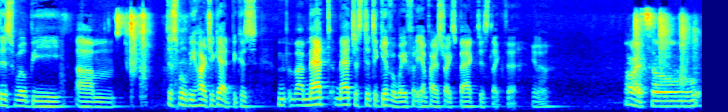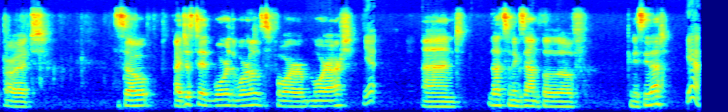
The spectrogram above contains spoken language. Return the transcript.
this will be um, this will be hard to get because uh, Matt Matt just did the giveaway for the Empire Strikes Back, just like the you know. All right, so all right, so I just did War of the Worlds for more art. Yeah, and that's an example of can you see that? Yeah,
